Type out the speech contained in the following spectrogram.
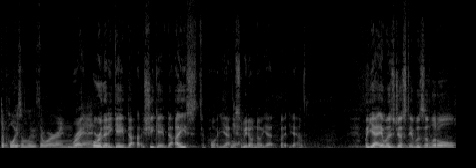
To poison Luthor and right, and- or that he gave to she gave to Ice to point. Yeah, Yeah. so we don't know yet, but yeah, but yeah, it was just it was a little.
